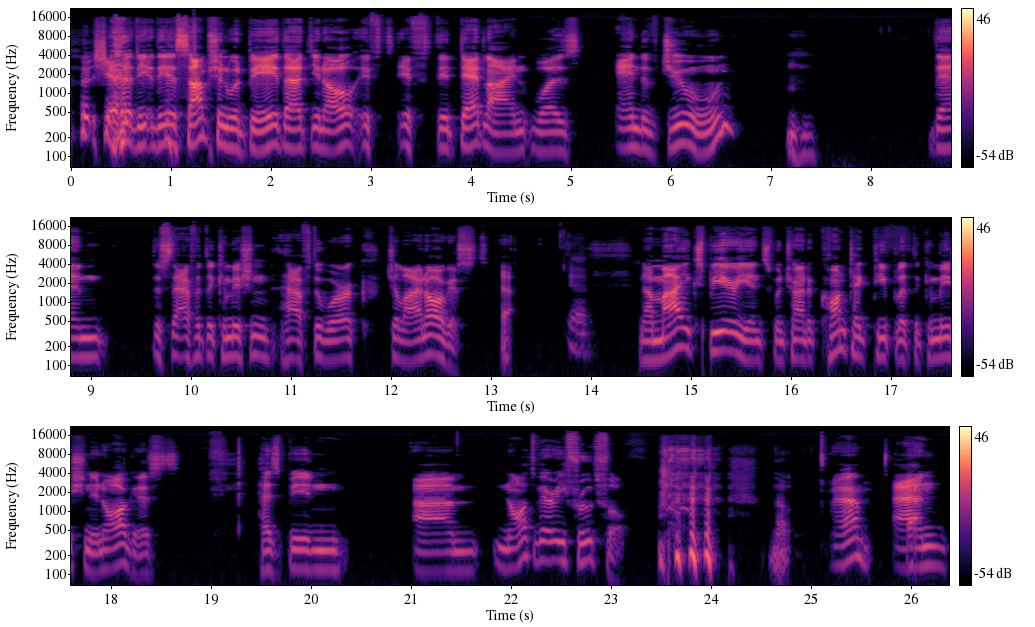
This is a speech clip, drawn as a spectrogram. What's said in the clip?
Share it. the the assumption would be that you know if if the deadline was end of June, Mhm. then the staff at the commission have to work July and August. Yeah. Yeah. Now, my experience when trying to contact people at the commission in August has been um, not very fruitful. no. Yeah, and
